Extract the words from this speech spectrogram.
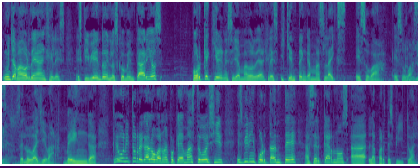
un llamador de ángeles, escribiendo en los comentarios por qué quieren ese llamador de ángeles y quien tenga más likes, eso va, eso Se va a ser, se lo va a llevar. Venga, qué bonito regalo, Manuel, porque además te voy a decir, es bien importante acercarnos a la parte espiritual.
